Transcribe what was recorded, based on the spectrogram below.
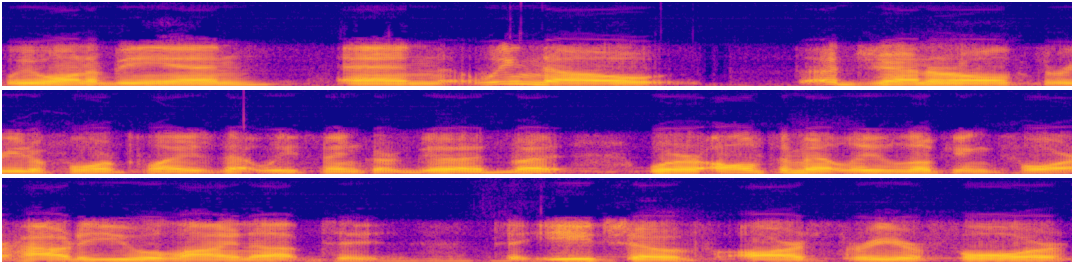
we want to be in, and we know a general three to four plays that we think are good. But we're ultimately looking for how do you line up to to each of our three or four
